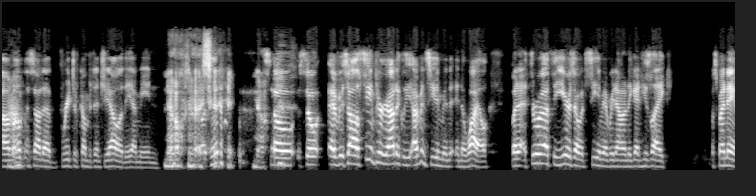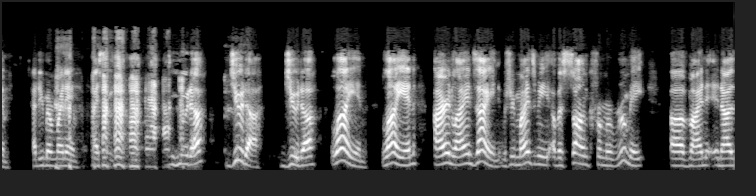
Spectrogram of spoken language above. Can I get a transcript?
Um, I Uh-huh. hope that's not a breach of confidentiality. I mean, no it? no so so every so I'll see him periodically. I haven't seen him in, in a while, but throughout the years, I would see him every now and again. He's like, "What's my name? How do you remember my name?" I say, "Yehuda, Judah, Judah, Lion, Lion, Iron Lion, Zion," which reminds me of a song from a roommate of mine, in uh,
